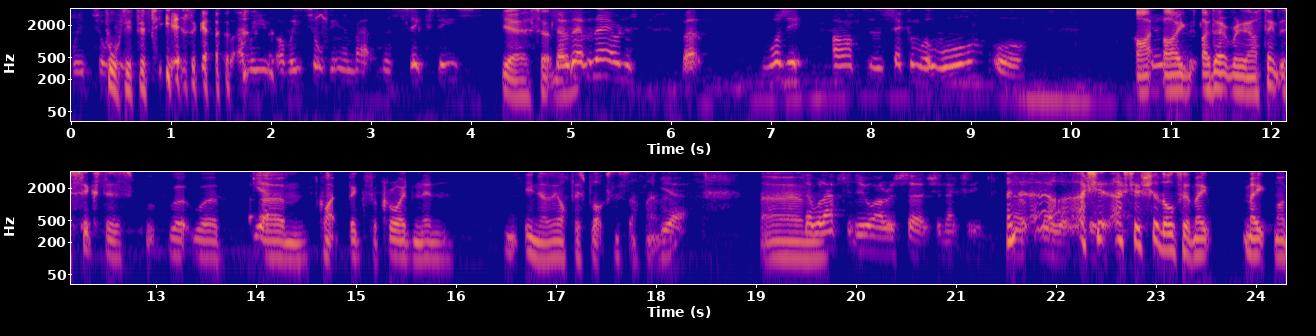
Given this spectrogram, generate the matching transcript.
We're talking. 40, 50 years ago. Are we? Are we talking about the sixties? Yeah, certainly. So they were there, and but was it after the Second World War or? I, don't I. I don't really. know. I think the 60s were, were Yeah, um, quite big for Croydon in you know the office blocks and stuff like that. yeah. Um, so we'll have to do our research and actually. And know- know uh, actually, actually, I should also make make my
